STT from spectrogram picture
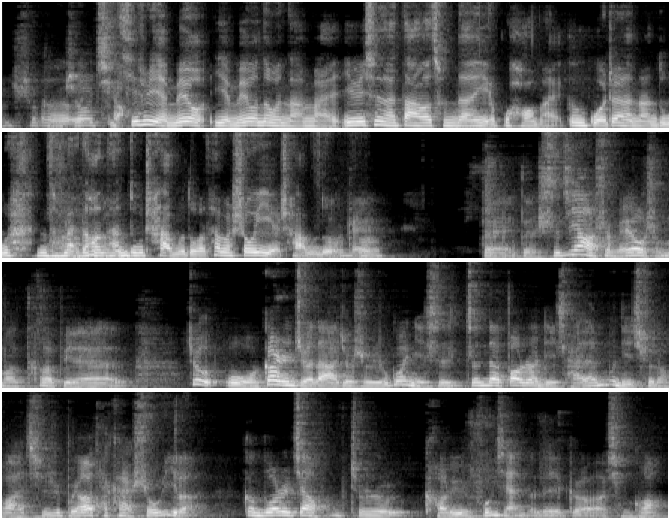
就需要需要抢。其实也没有也没有那么难买，因为现在大额存单也不好买，跟国债的难度 买到难度差不多，他们收益也差不多。嗯，对对，实际上是没有什么特别。就我个人觉得啊，就是如果你是真的抱着理财的目的去的话，其实不要太看收益了，更多是降，就是考虑风险的这个情况。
